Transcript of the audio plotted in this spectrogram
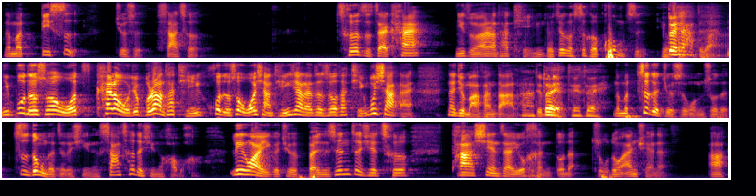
那么第四就是刹车，车子在开，你总要让它停，对，这个是和控制有对呀、对吧？你不能说我开了我就不让它停，或者说我想停下来的时候它停不下来，那就麻烦大了，啊，对不对？对对，那么这个就是我们说的自动的这个性能，刹车的性能好不好？另外一个就是本身这些车，它现在有很多的主动安全的啊，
